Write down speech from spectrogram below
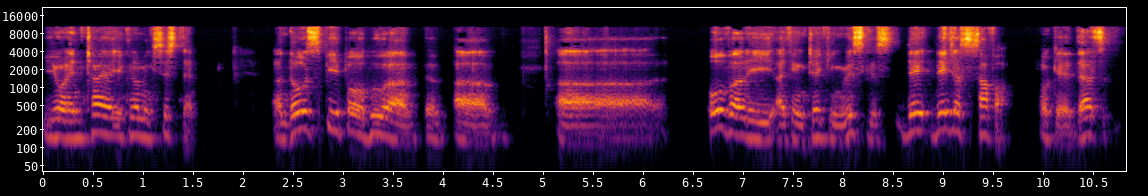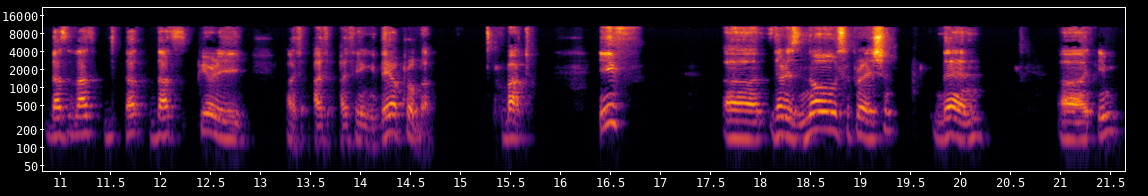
your entire economic system. And those people who are uh, uh, overly, I think, taking risks, they, they just suffer. Okay, that's that's that, that that's purely, I, I, I think, their problem. But if uh, there is no separation, then uh, in,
